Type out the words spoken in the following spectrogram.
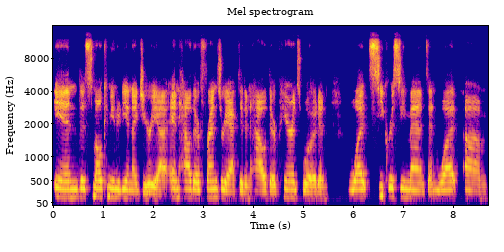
in this small community in Nigeria and how their friends reacted and how their parents would and what secrecy meant and what um,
